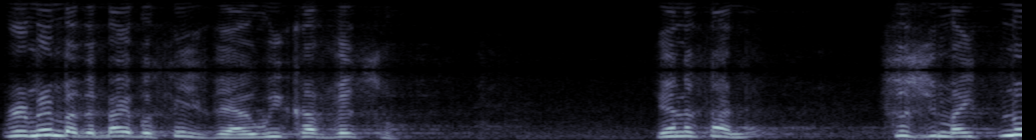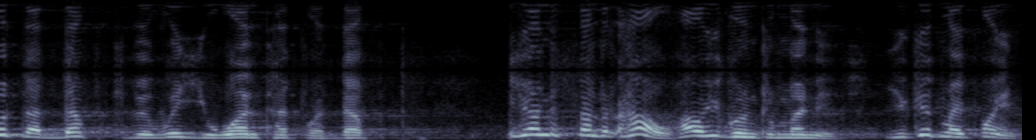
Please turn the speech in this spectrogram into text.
Remember the Bible says they are weaker vessel. You understand? So she might not adapt the way you want her to adapt. You understand how? How are you going to manage? You get my point?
